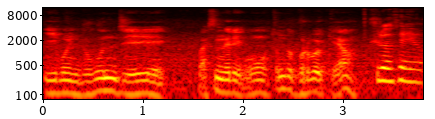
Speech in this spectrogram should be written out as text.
이분이 누군지 말씀드리고 좀 더 물어볼게요. 그러세요.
